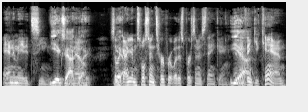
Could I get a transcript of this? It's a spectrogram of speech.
animated scenes. Yeah, you exactly. know? So like Yeah. I am supposed to interpret what this person is thinking. And Yeah. I think you can,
